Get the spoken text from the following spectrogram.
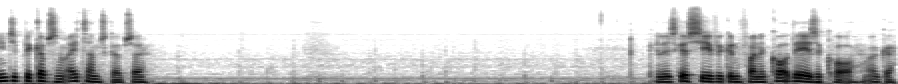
Need to pick up some 8 time scopes, so. Okay, let's go see if we can find a car. There is a car. Okay.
